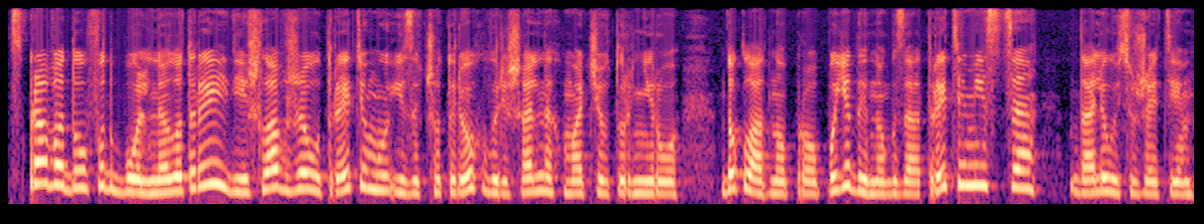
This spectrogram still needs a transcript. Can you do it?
Справа до футбольної лотереї дійшла вже у третьому із чотирьох вирішальних матчів турніру. Докладно про поєдинок за третє місце далі у сюжеті.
